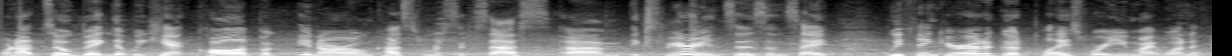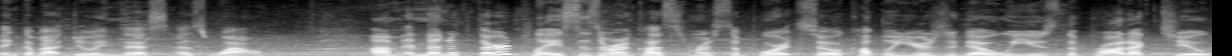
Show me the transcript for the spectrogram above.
we're not so big that we can't call up a, in our own customer success um, experiences and say, we think you're at a good place where you might want to think about doing this as well. Um, and then a third place is around customer support. So a couple years ago, we used the product to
